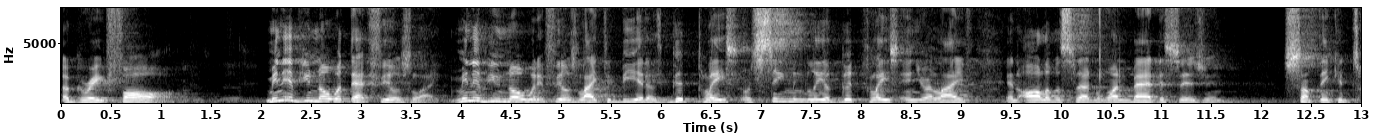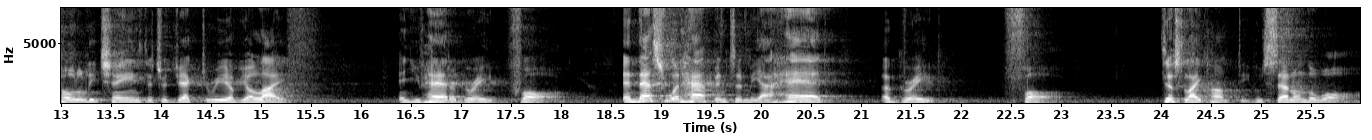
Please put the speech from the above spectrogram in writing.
a great fall. Many of you know what that feels like. Many of you know what it feels like to be at a good place or seemingly a good place in your life, and all of a sudden, one bad decision, something can totally change the trajectory of your life, and you've had a great fall. And that's what happened to me. I had a great fall. Just like Humpty, who sat on the wall,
